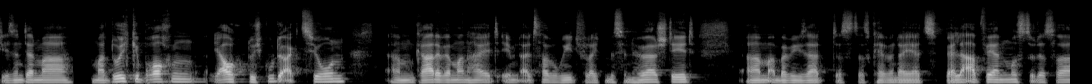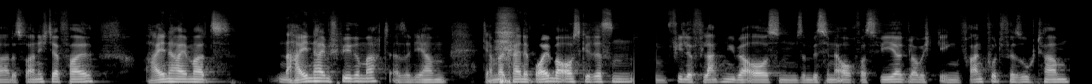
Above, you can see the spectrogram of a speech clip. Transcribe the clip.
Die sind dann mal mal durchgebrochen, ja auch durch gute Aktionen. Ähm, Gerade wenn man halt eben als Favorit vielleicht ein bisschen höher steht. Ähm, aber wie gesagt, dass, dass Kevin da jetzt Bälle abwehren musste, das war, das war nicht der Fall. Heinheim hat ein Heinheim-Spiel gemacht. Also die haben, die haben da keine Bäume ausgerissen, viele Flanken über außen, so ein bisschen auch, was wir, glaube ich, gegen Frankfurt versucht haben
